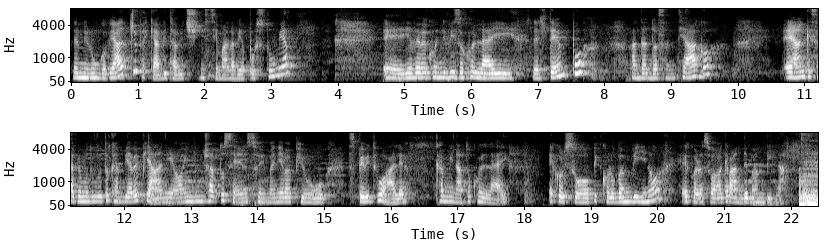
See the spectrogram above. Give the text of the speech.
nel mio lungo viaggio perché abita vicinissima alla via Postumia e di aver condiviso con lei del tempo andando a Santiago e anche se abbiamo dovuto cambiare piani, ho in un certo senso, in maniera più spirituale, camminato con lei e col suo piccolo bambino e con la sua grande bambina.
